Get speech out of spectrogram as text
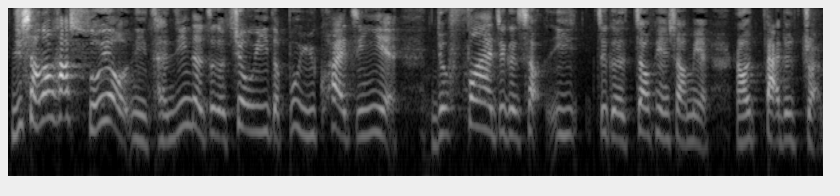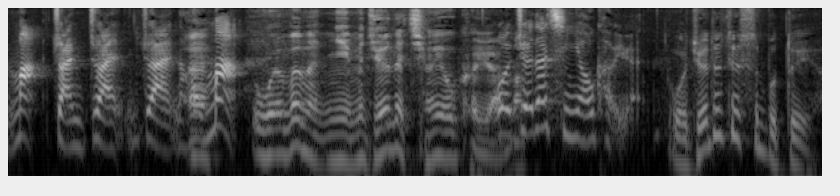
你就想到他所有你曾经的这个就医的不愉快经验，你就放在这个照一这个照片上面，然后大家就转骂，转转转，然后骂。我问问你们，觉得情有可原吗？我觉得情有可原。我觉得这是不对啊，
